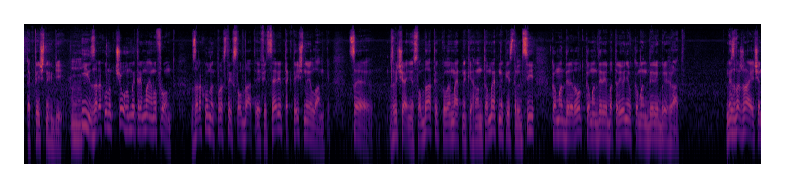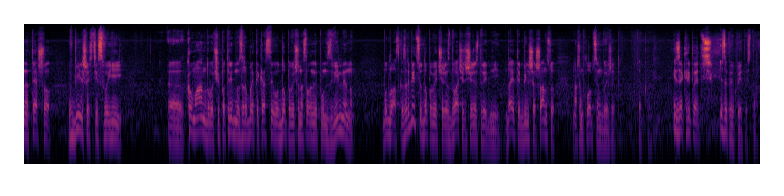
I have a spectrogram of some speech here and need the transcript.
тактичних дій. І за рахунок чого ми тримаємо фронт? За рахунок простих солдат і офіцерів тактичної ланки. Це звичайні солдати, кулеметники, гранатометники, стрільці, командири рот, командири батальйонів, командири бригад. Незважаючи на те, що в більшості своїй е, командувачу потрібно зробити красиву доповідь, що населений пункт звільнено. Будь ласка, зробіть цю доповідь через два чи через три дні. Дайте більше шансу нашим хлопцям вижити. Дякую. І закріпитися. І закріпитись так.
